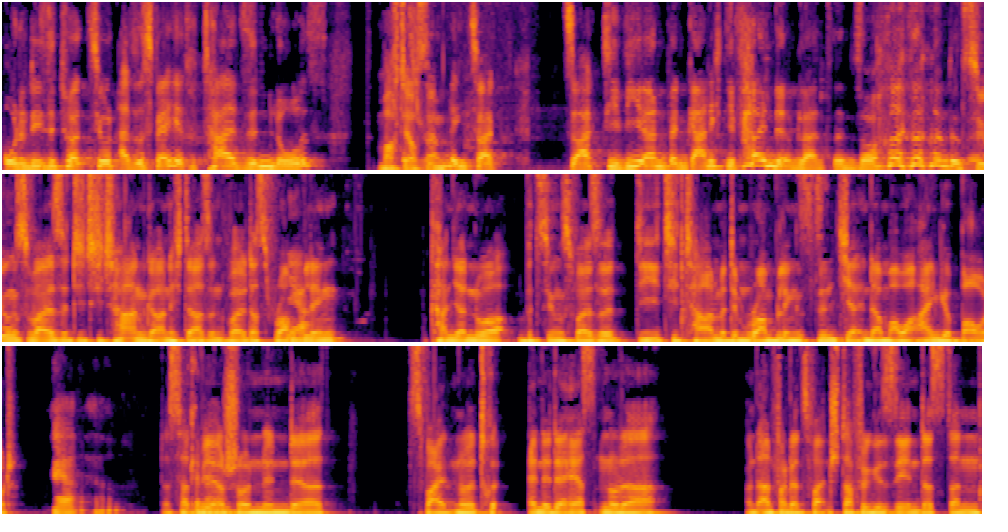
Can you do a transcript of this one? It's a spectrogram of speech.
Oder die Situation, also es wäre hier total sinnlos. Macht ja auch Sinn. Zu, zu aktivieren, wenn gar nicht die Feinde im Land sind. So. Beziehungsweise die Titanen gar nicht da sind, weil das Rumbling ja. kann ja nur, beziehungsweise die Titanen mit dem Rumbling sind ja in der Mauer eingebaut. Ja, ja. Das hatten genau. wir ja schon in der zweiten oder Ende der ersten oder und Anfang der zweiten Staffel gesehen, dass dann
